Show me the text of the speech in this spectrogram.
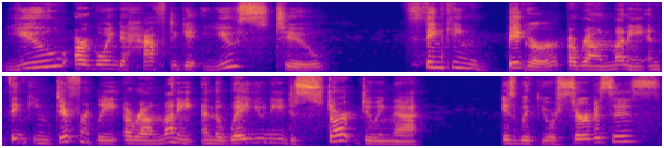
You are going to have to get used to thinking bigger around money and thinking differently around money. And the way you need to start doing that is with your services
